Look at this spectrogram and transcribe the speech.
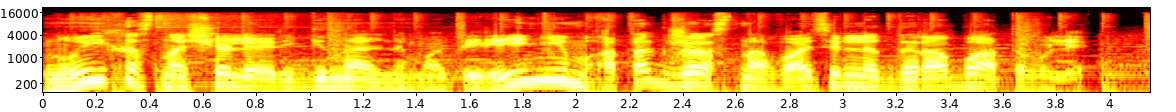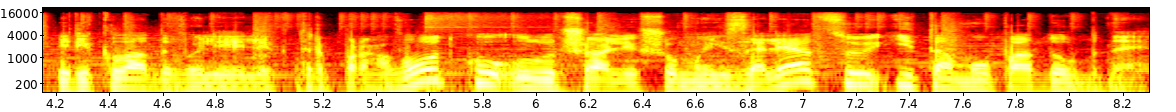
но их оснащали оригинальным оперением, а также основательно дорабатывали, перекладывали электропроводку, улучшали шумоизоляцию и тому подобное.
